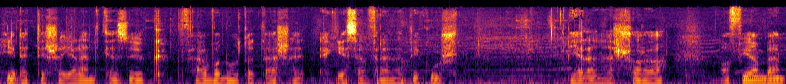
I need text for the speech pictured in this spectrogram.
hirdetésre jelentkezők felvonultatása egészen frenetikus jelenes sora a filmben,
